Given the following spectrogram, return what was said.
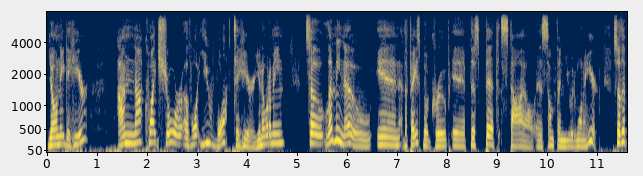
y'all need to hear, I'm not quite sure of what you want to hear. You know what I mean? So let me know in the Facebook group if this fifth style is something you would want to hear. So the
